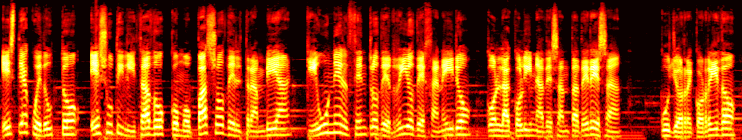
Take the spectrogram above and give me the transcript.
este acueducto es utilizado como paso del tranvía que une el centro de Río de Janeiro con la colina de Santa Teresa, cuyo recorrido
